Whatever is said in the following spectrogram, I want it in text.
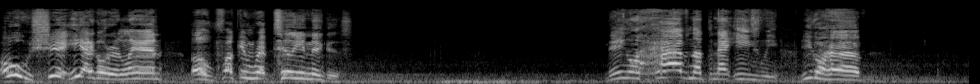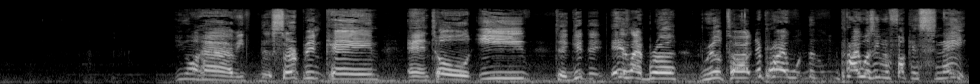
Oh shit, he to go to the land of fucking reptilian niggas. They ain't gonna have nothing that easily. You gonna have you gonna have the serpent came and told Eve to get the. It's like, bruh, real talk. There probably probably wasn't even a fucking snake.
